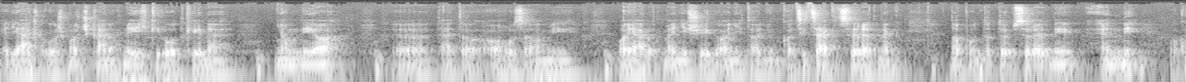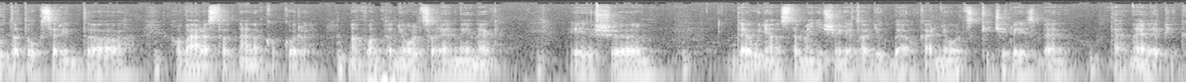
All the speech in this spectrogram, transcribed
Egy átlagos macskának 4 kilót kéne nyomnia, tehát ahhoz, ami ajánlott mennyiség, annyit adjunk. A cicák szeretnek naponta többször edni, enni, a kutatók szerint, a, ha választhatnának, akkor naponta 8-szor ennének, és de ugyanazt a mennyiséget adjuk be, akár 8 kicsi részbe, tehát ne lépjük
